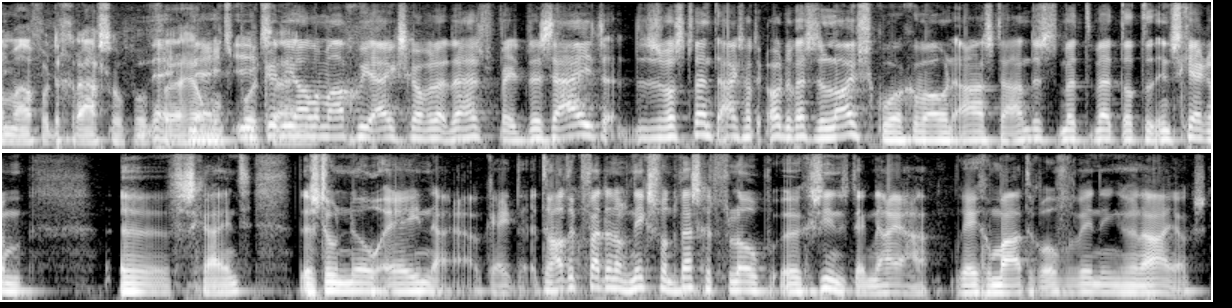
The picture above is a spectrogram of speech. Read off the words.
allemaal voor de Graafschap of Nee, eh, nee, Helmond je Sport kunt niet allemaal goede eigenschappen. Daar is. Dus hij, dus was Twente eigenlijk had ik, oh, de was de livescore gewoon aanstaan. Dus met, met dat in scherm eh, verschijnt. Dus toen 0-1. Nou ja, oké. Toen had ik verder nog niks van het wedstrijdverloop eh, gezien. Dus ik denk, nou ja, regelmatige overwinning van Ajax.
